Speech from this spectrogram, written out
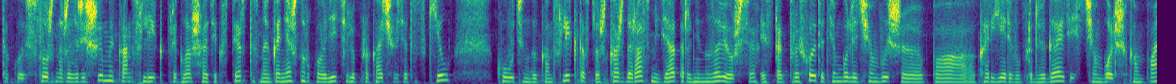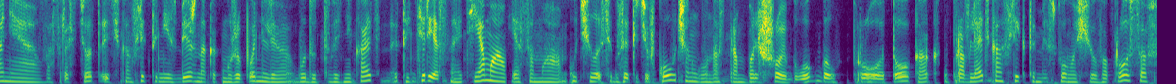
такой сложно разрешимый конфликт, приглашать экспертов, ну и, конечно, руководителю прокачивать этот скилл коучинга конфликтов, потому что каждый раз медиатора не назовешься. Если так происходит, а тем более, чем выше по карьере вы продвигаетесь, чем больше компания вас растет, эти конфликты неизбежно, как мы уже поняли, будут возникать. Это интересная тема. Я сама училась экзекутив коучингу, у нас прям большой блок был про то, как управлять конфликтами с помощью вопросов,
